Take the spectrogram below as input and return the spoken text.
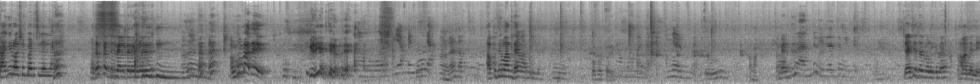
കഴിഞ്ഞ പ്രാവശ്യം പഠിച്ചില്ലല്ലോ അതൊക്കെ എന്തൊരു അമ്മമ്മ അത് പിടിയാക്കി തരുന്നത് അപ്പൊ നിങ്ങൾ വരണ്ടേ പറഞ്ഞില്ല പോ, പോട്ടോ. ആ. അമ്മേടുത്ത് ചേച്ചി എന്താ വിളിക്കുന്ന അമ്മ തന്നെ.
